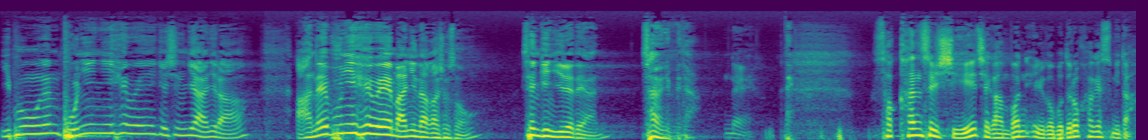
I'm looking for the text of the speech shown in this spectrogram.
이분은 본인이 해외에 계신 게 아니라 아내분이 해외에 많이 나가셔서 생긴 일에 대한 사연입니다. 네. 석한슬 씨 제가 한번 읽어보도록 하겠습니다.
